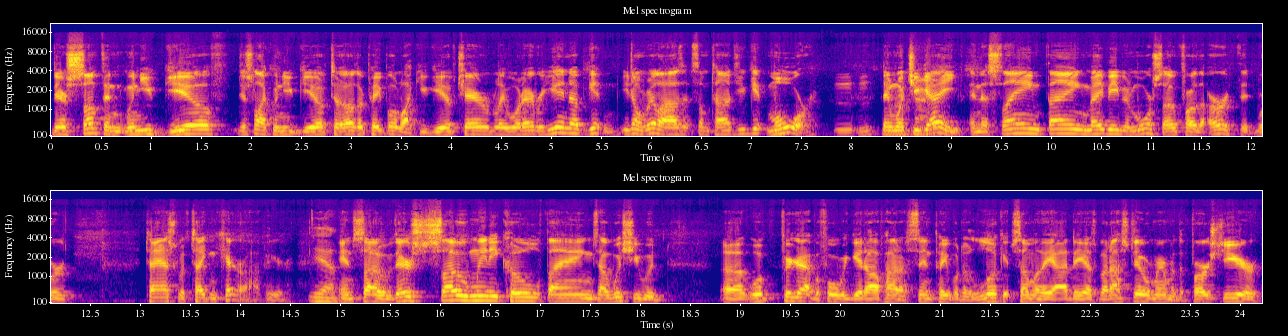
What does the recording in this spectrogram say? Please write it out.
there's something when you give, just like when you give to other people, like you give charitably, whatever, you end up getting. You don't realize it sometimes. You get more mm-hmm. than what you mm-hmm. gave, and the same thing, maybe even more so, for the earth that we're tasked with taking care of here. Yeah. And so there's so many cool things. I wish you would. Uh, we'll figure out before we get off how to send people to look at some of the ideas. But I still remember the first year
